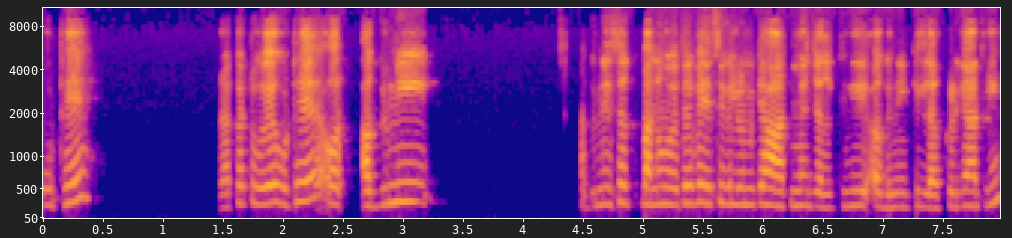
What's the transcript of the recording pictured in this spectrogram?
उठे प्रकट हुए उठे और अग्नि अग्नि से उत्पन्न हुए थे। बेसिकली उनके हाथ में जलती हुई अग्नि की लकड़ियाँ थी।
